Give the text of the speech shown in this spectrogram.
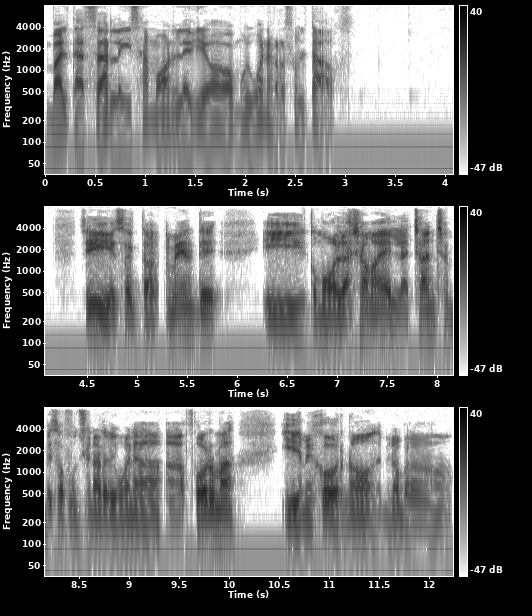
Baltasar Leguizamón le dio muy buenos resultados Sí, exactamente. Y como la llama él, la chancha empezó a funcionar de buena forma y de mejor, ¿no? De menos para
